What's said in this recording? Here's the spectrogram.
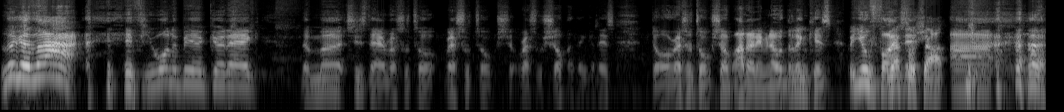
Look at that! if you want to be a good egg, the merch is there. Wrestle Talk, Wrestle Talk, Shop, Wrestle Shop, I think it is, or Wrestle Talk Shop. I don't even know what the link is, but you'll find Wrestle it. Shop. Uh,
